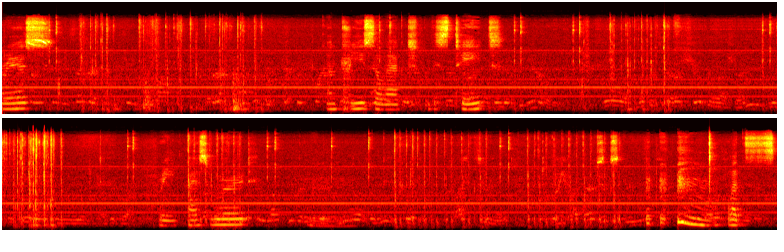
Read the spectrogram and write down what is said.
Address country select the state. Create password. Mm. let's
